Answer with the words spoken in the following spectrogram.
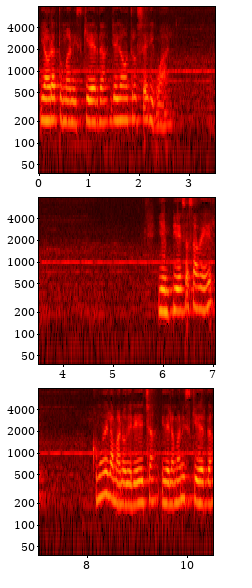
y ahora a tu mano izquierda llega otro ser igual. Y empiezas a ver cómo de la mano derecha y de la mano izquierda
